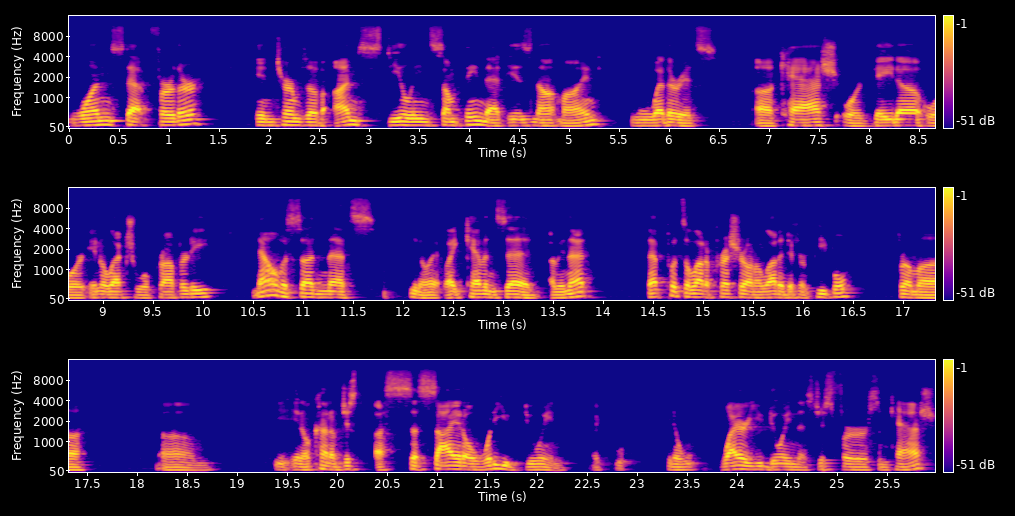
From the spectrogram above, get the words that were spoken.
one step further in terms of I'm stealing something that is not mine, whether it's uh, cash or data or intellectual property, now all of a sudden that's you know like Kevin said. I mean that that puts a lot of pressure on a lot of different people from a um, you know kind of just a societal. What are you doing? Like you know why are you doing this just for some cash?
